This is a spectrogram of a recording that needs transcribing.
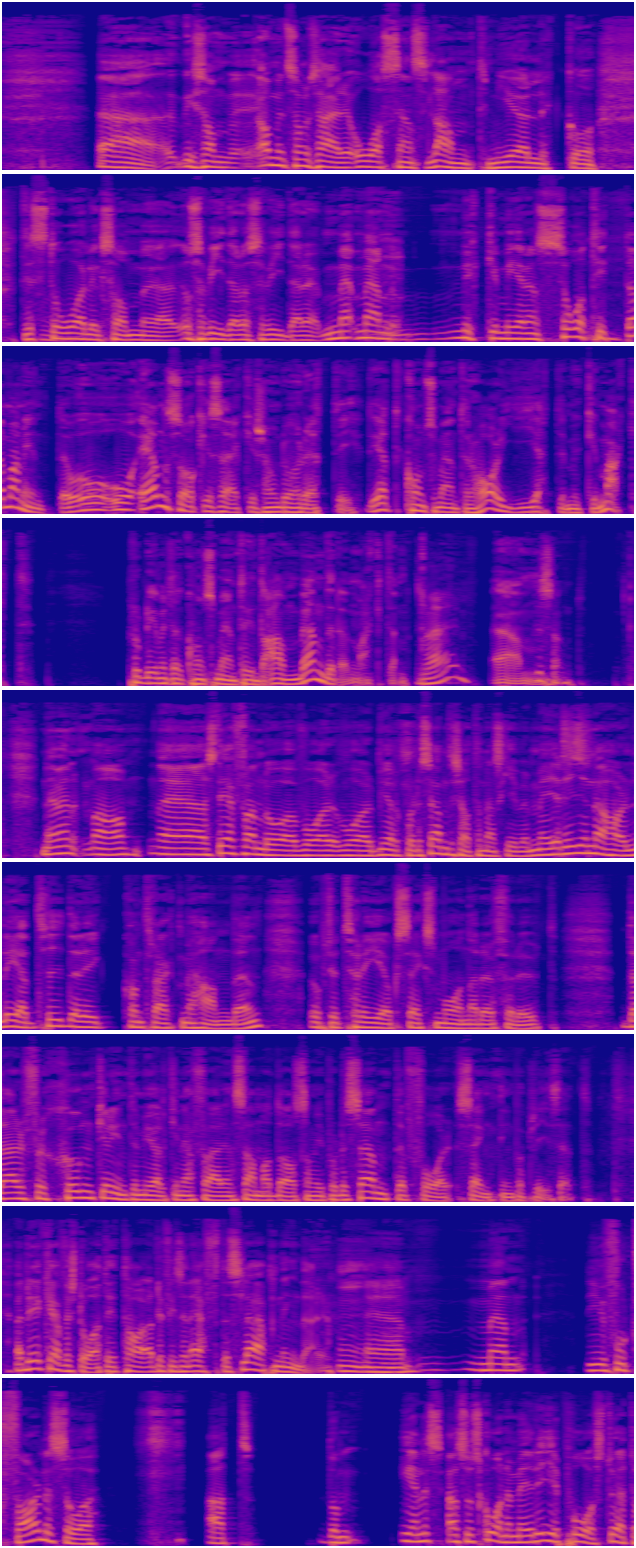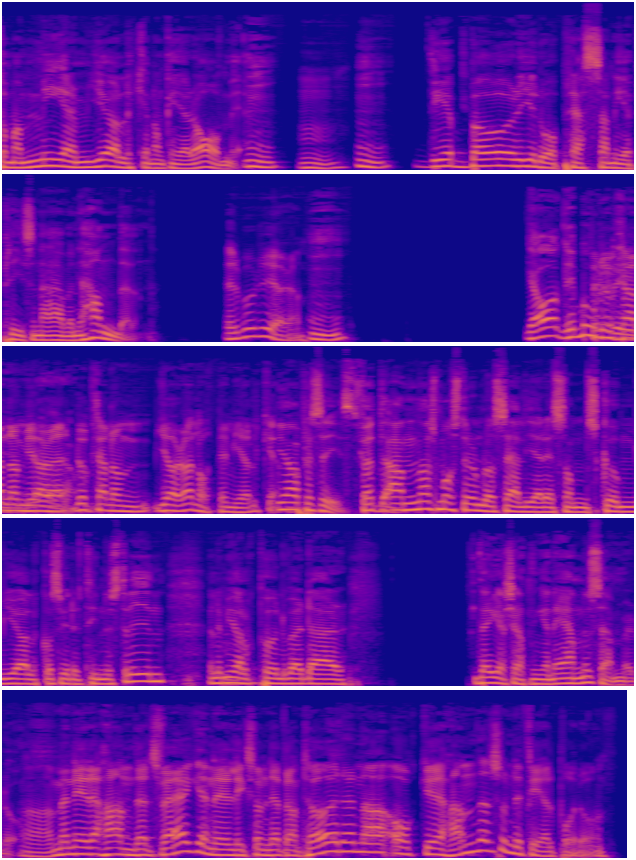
Uh, liksom, ja, men som så här, Åsens lantmjölk och det står liksom eh, och så vidare och så vidare. Men, men mycket mer än så tittar man inte. Och, och en sak är säker som du har rätt i. Det är att konsumenter har jättemycket makt. Problemet är att konsumenter inte använder den makten. Nej, Um, det är sant. Nej, men, ja, eh, Stefan, då, vår, vår mjölkproducent i chatten, här skriver mejerierna har ledtider i kontrakt med handeln upp till tre och sex månader förut. Därför sjunker inte mjölken i affären samma dag som vi producenter får sänkning på priset. Ja, det kan jag förstå, att det, tar, att det finns en eftersläpning där. Eh, men det är ju fortfarande så att de, enligt, alltså Skånemejerier påstår att de har mer mjölk än de kan göra av med. mm, Mm. mm, Det bör ju då pressa ner priserna även i handeln. Det borde du göra. mm. Ja, det borde För då kan, de göra, då kan de göra något med mjölken. Ja, precis. För att annars måste de då sälja det som skummjölk och så vidare till industrin. Eller mjölkpulver där, där ersättningen är ännu sämre. Då. Ja, men är det handelsvägen, är det liksom leverantörerna och eh, handeln som det är fel på då?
